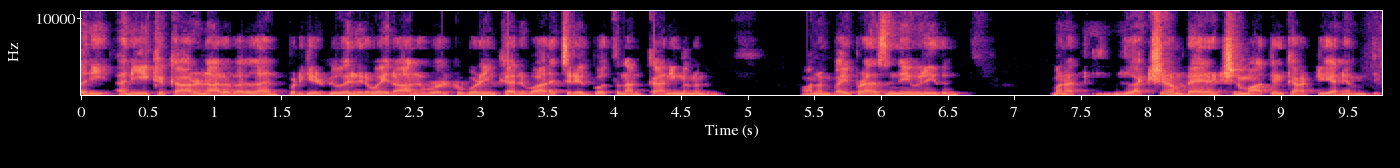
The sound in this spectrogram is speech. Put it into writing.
మరి అనేక కారణాల వల్ల ఇప్పటికి రెండు వేల ఇరవై నాలుగు వరకు కూడా ఇంకా నివారించలేకపోతున్నాం. కానీ మనం మనం భయపడాల్సింది ఏమీ లేదు. మన లక్షణం డైరెక్షన్ మాత్రం కరెక్ట్గానే ఉంది.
